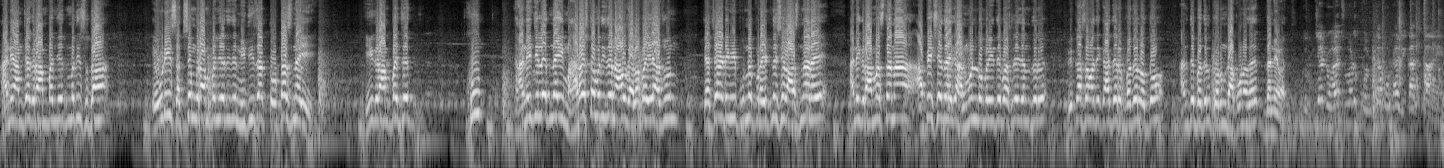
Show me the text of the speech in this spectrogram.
आणि आमच्या ग्रामपंचायतमध्ये सुद्धा एवढी सक्षम ग्रामपंचायतीचा निधीचा तोटाच नाही ही ग्रामपंचायत खूप ठाणे जिल्ह्यात नाही महाराष्ट्रामध्ये तिचं नाव झालं पाहिजे अजून त्याच्यासाठी मी पूर्ण प्रयत्नशील असणार आहे. आणि ग्रामस्थांना अपेक्षित आहे की हनुमान डोंबरे इथे बसल्याच्यानंतर विकासामध्ये काहीतरी बदल होतो आणि ते बदल करून दाखवणार आहे धन्यवाद. तुमच्या डोळ्यासमोर कोणता मोठा विकास का आहे?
